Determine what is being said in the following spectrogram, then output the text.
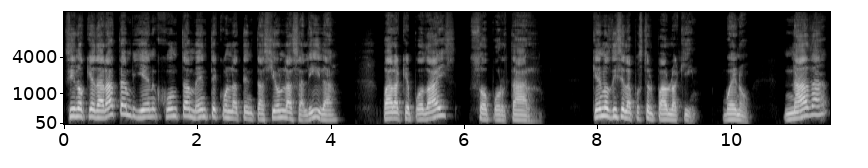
sino que dará también juntamente con la tentación la salida, para que podáis soportar. ¿Qué nos dice el apóstol Pablo aquí? Bueno, nada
